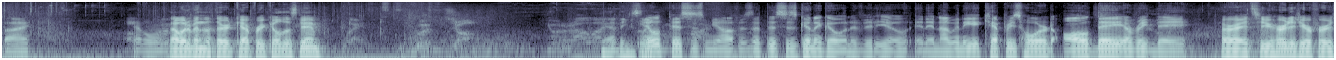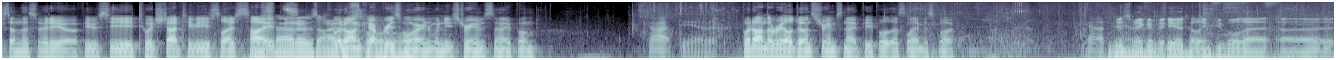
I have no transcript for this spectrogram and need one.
Bye. Have a wonderful That would have been the third Khepri kill this game. Yeah, I think it's You know what pisses me off is that this is gonna go in a video, and then I'm gonna get Khepri's horned all day, every day. Alright, so you heard it here first on this video. If you see twitch.tv slash sides, put on Khepri's so- horn when you stream snipe him. God damn it. But on the real, don't stream snipe people. That's lame as fuck. God damn just make a video telling people that uh,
